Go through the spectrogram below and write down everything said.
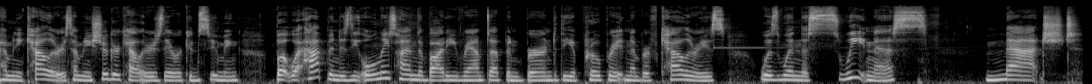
how many calories how many sugar calories they were consuming but what happened is the only time the body ramped up and burned the appropriate number of calories was when the sweetness matched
